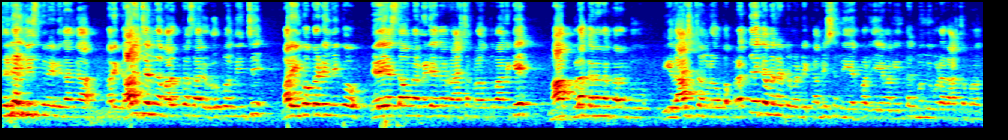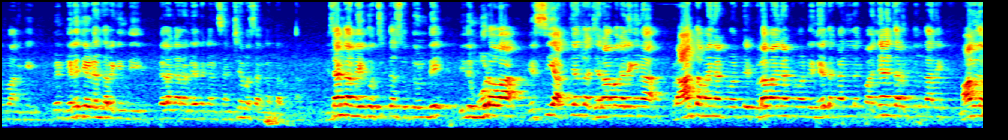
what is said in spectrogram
చర్యలు తీసుకునే విధంగా మరి కార్యాచరణ మరొకసారి రూపొందించి మరి ఇంకొకటి మీకు తెలియజేస్తా ఉన్న మీడియా ద్వారా రాష్ట్ర ప్రభుత్వానికి మా కుల గణన కొరకు ఈ రాష్ట్రంలో ఒక ప్రత్యేకమైనటువంటి కమిషన్ ఏర్పాటు చేయమని ఇంతకు ముందు కూడా రాష్ట్ర ప్రభుత్వానికి మేము తెలియజేయడం జరిగింది. తెలంగాణ నేతగాని సంక్షేమ సంఘం తరఫున. నిజంగా మీకు చిత్తశుద్ధి ఉంది. ఇది మూడవ ఎస్సీ అత్యంత జనాభా కలిగిన ప్రాంతమైనటువంటి కులమైనటువంటి నేత కన్నులకు అన్యాయం జరుగుతుందని మా మీద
